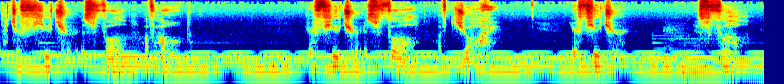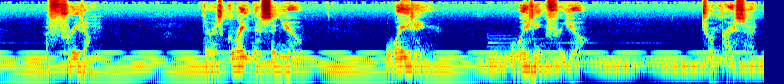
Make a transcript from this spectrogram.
that your future is full of hope. Your future is full of joy. Your future is full of freedom. There is greatness in you, waiting, waiting for you to embrace it.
